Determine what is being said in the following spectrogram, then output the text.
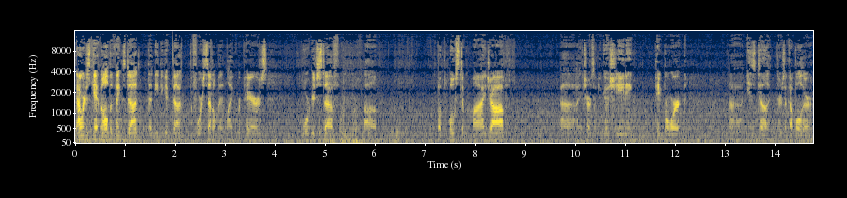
Now we're just getting all the things done that need to get done before settlement, like repairs, mortgage stuff. Um, but most of my job, uh, in terms of negotiating, paperwork, uh, is done. There's a couple other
